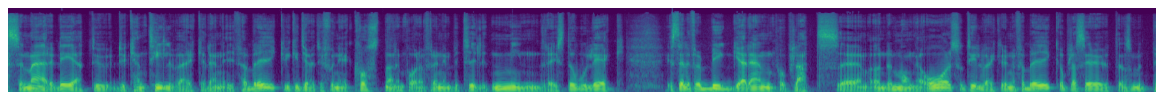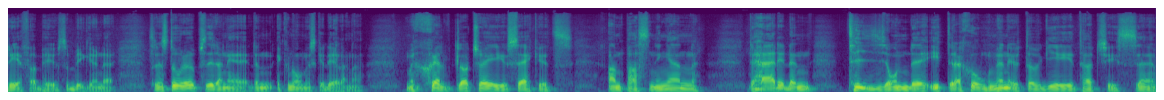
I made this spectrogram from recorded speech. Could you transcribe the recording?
SMR det är att du, du kan tillverka den i fabrik vilket gör att du får ner kostnaden på den för den är betydligt mindre i storlek. Istället för att bygga den på plats ehm, under många år så tillverkar du den i fabrik och placerar ut den som ett prefabhus och bygger den där. Så den stora uppsidan är den ekonomiska delarna. Men självklart så är ju säkerhetsanpassningen det här är den tionde iterationen utav GE Touchis eh,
